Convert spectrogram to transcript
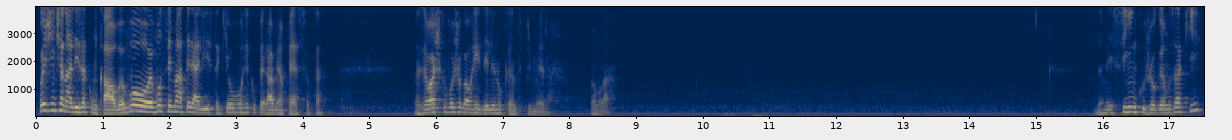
Depois a gente analisa com calma. Eu vou, eu vou ser materialista aqui, eu vou recuperar minha peça, tá? Mas eu acho que eu vou jogar o rei dele no canto primeiro. Vamos lá. Dama E5, jogamos aqui.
